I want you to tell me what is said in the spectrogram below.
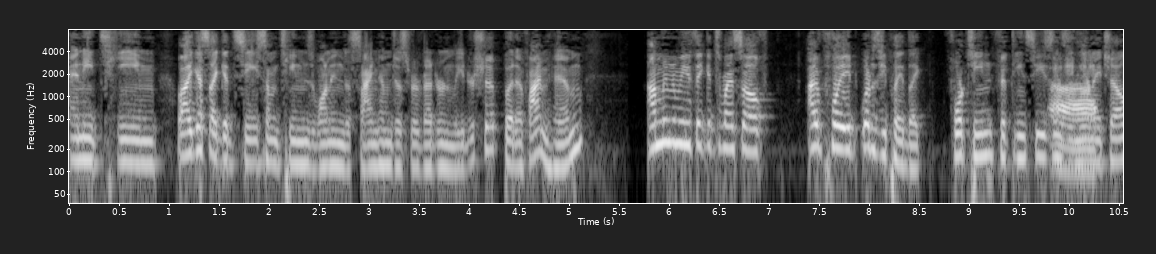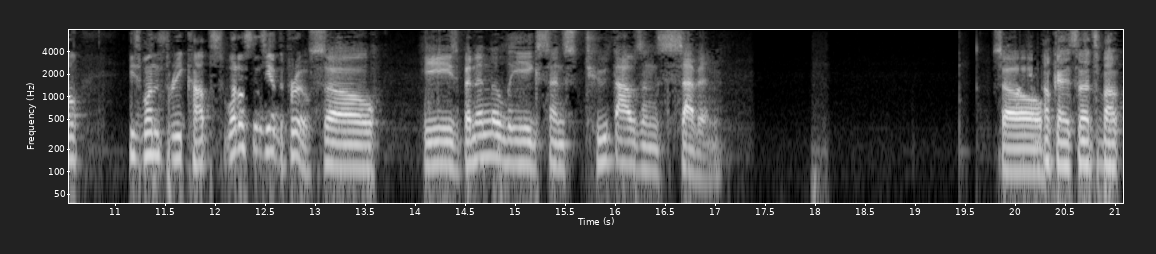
any team. Well, I guess I could see some teams wanting to sign him just for veteran leadership, but if I'm him, I'm going to be thinking to myself, I've played, what has he played, like 14, 15 seasons in the Uh, NHL? He's won three cups. What else does he have to prove? So he's been in the league since 2007. So Okay, so that's about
